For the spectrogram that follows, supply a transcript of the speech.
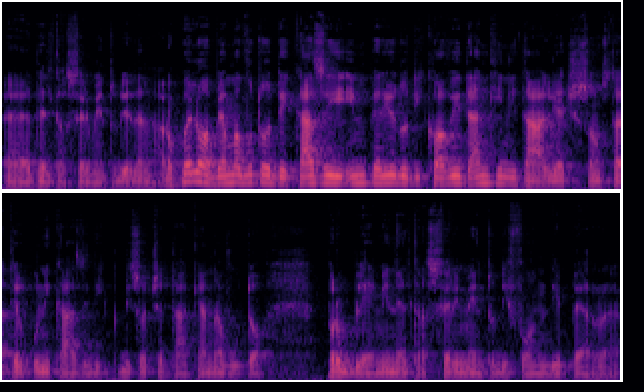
eh, del trasferimento di denaro. Quello abbiamo avuto dei casi in periodo di Covid, anche in Italia ci sono stati alcuni casi di, di società che hanno avuto problemi nel trasferimento di fondi per,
